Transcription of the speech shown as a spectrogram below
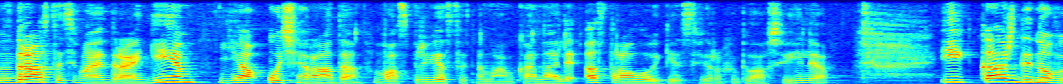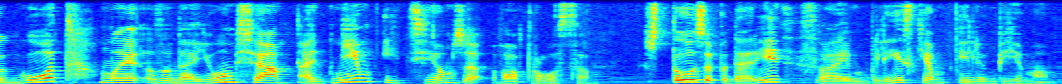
Здравствуйте, мои дорогие! Я очень рада вас приветствовать на моем канале Астрология с Белашвили. И каждый Новый год мы задаемся одним и тем же вопросом. Что же подарить своим близким и любимым?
